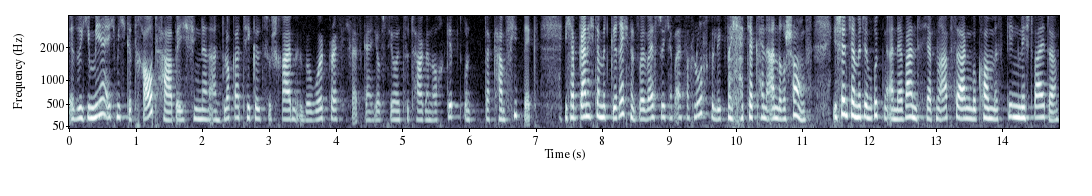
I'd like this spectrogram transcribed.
also je mehr ich mich getraut habe, ich fing dann an, Blogartikel zu schreiben über WordPress. Ich weiß gar nicht, ob es die heutzutage noch gibt. Und da kam Feedback. Ich habe gar nicht damit gerechnet, weil weißt du, ich habe einfach losgelegt, weil ich hatte ja keine andere Chance. Ich stand ja mit dem Rücken an der Wand. Ich habe nur Absagen bekommen. Es ging nicht weiter.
